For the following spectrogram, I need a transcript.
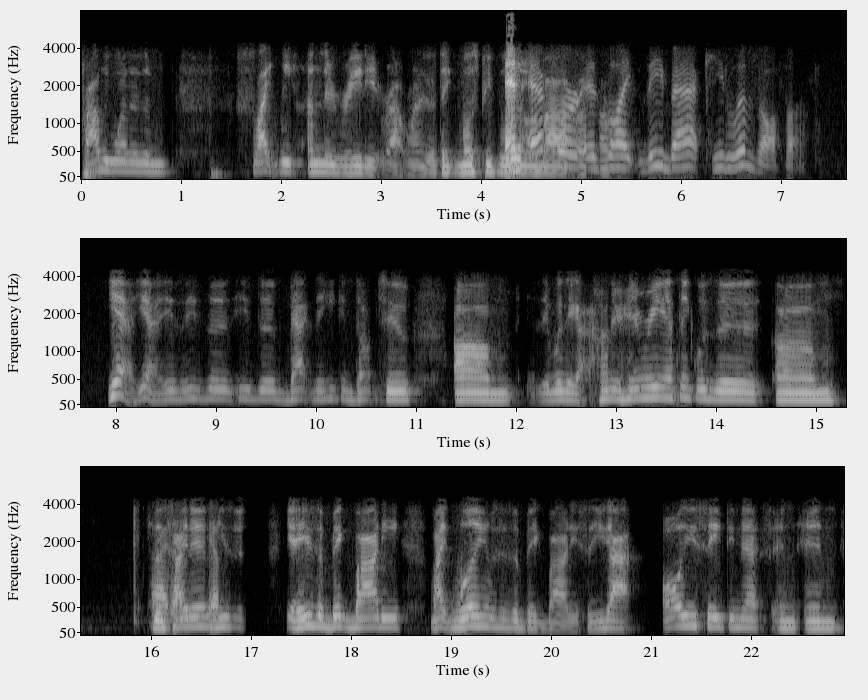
Probably one of the slightly underrated route runners. I think most people And know about. Ekeler is uh, like the back he lives off of. yeah, yeah, he's, he's the he's the back that he can dump to. Um, what they got? Hunter Henry, I think, was the um the Tight tight end, end. yep. He's a, yeah, he's a big body. Mike Williams is a big body. So you got all these safety nets, and and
